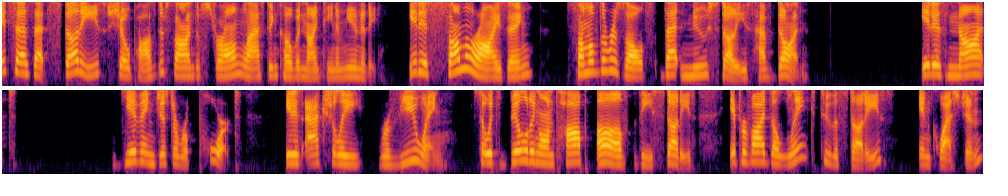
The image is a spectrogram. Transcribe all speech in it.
It says that studies show positive signs of strong lasting COVID 19 immunity. It is summarizing some of the results that new studies have done. It is not giving just a report, it is actually reviewing. So it's building on top of these studies. It provides a link to the studies in question,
